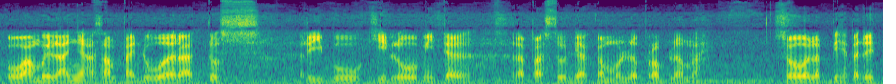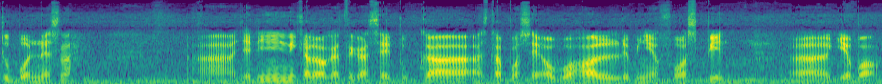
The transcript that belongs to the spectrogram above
korang boleh lanyak sampai 200 ribu kilometer. Lepas tu dia akan mula problem lah. So lebih daripada itu bonus lah. Uh, jadi ni kalau katakan saya tukar ataupun saya overhaul dia punya 4 speed uh, gearbox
